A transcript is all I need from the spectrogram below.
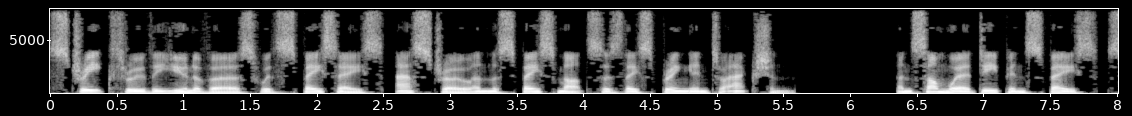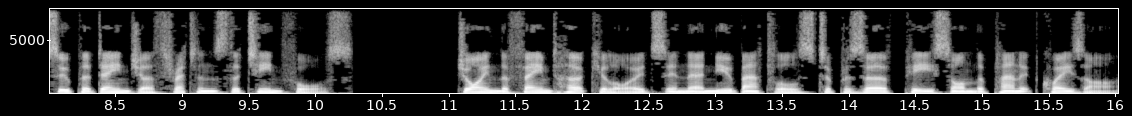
Streak through the universe with Space Ace, Astro and the Space Mutts as they spring into action. And somewhere deep in space, super danger threatens the Teen Force. Join the famed Herculoids in their new battles to preserve peace on the planet Quasar.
